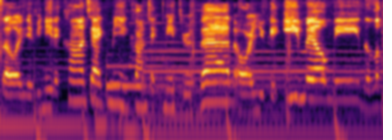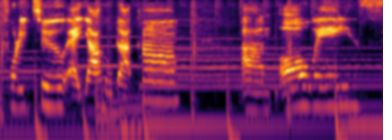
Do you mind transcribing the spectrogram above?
So, and if you need to contact me, you can contact me through that, or you can email me, the look42 at yahoo.com. I'm always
